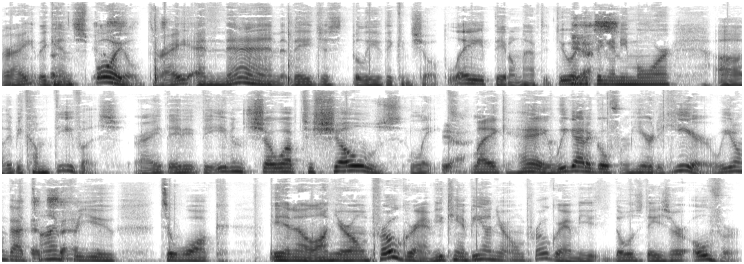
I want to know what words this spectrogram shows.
Right? They're getting spoiled, right? And then they just believe they can show up late. They don't have to do anything Yes. anymore. Uh, they become divas, right? They they even show up to shows late. Yeah. Like, hey, we got to go from here to here. We don't got time for you to walk, you know, on your own program. You can't be on your own program. You, those days are over.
